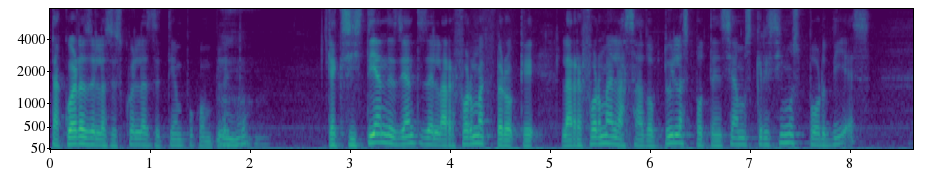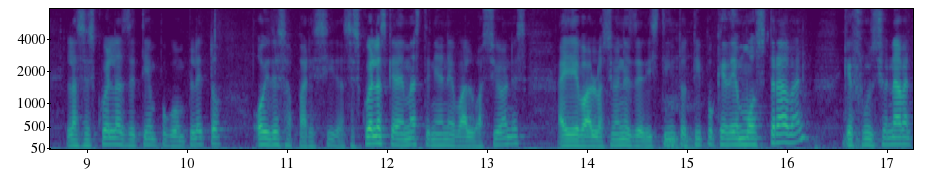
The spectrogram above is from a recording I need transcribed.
¿Te acuerdas de las escuelas de tiempo completo? Que existían desde antes de la reforma, pero que la reforma las adoptó y las potenciamos. Crecimos por 10 las escuelas de tiempo completo, hoy desaparecidas. Escuelas que además tenían evaluaciones, hay evaluaciones de distinto tipo que demostraban que funcionaban.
